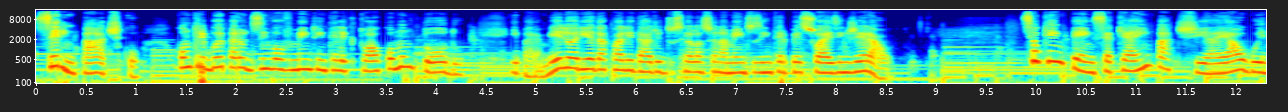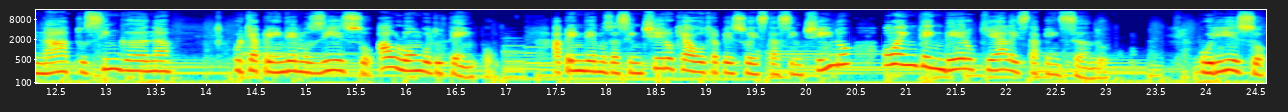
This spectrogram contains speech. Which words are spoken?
Ser empático contribui para o desenvolvimento intelectual como um todo e para a melhoria da qualidade dos relacionamentos interpessoais em geral. Se alguém pensa que a empatia é algo inato, se engana, porque aprendemos isso ao longo do tempo. Aprendemos a sentir o que a outra pessoa está sentindo ou a entender o que ela está pensando. Por isso,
